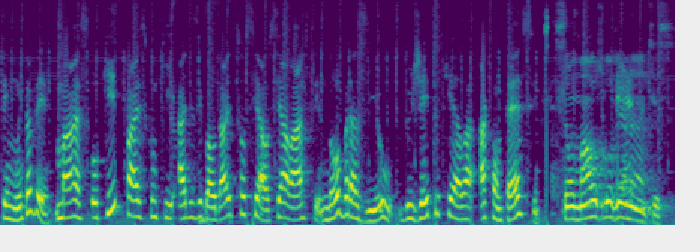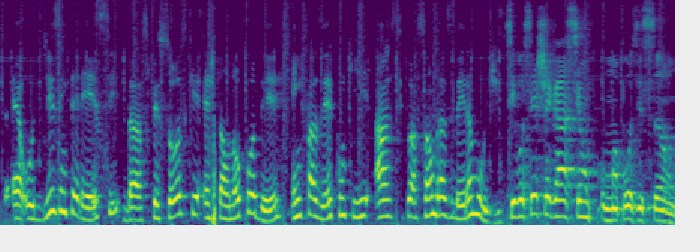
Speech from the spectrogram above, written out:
tem muito a ver. Mas o que faz com que a desigualdade social se alastre no Brasil do jeito que ela acontece São maus governantes. É o desinteresse das pessoas que estão no poder em fazer com que a situação brasileira mude. Se você chegasse a um, uma posição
